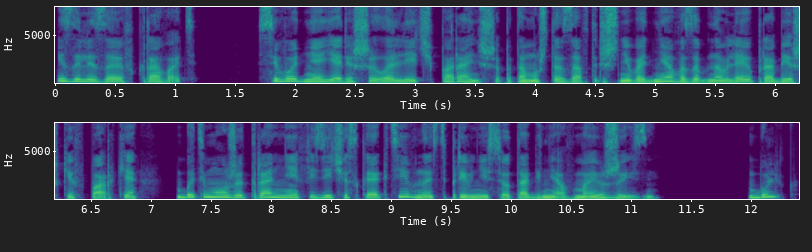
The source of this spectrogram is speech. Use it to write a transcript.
и залезаю в кровать. Сегодня я решила лечь пораньше, потому что завтрашнего дня возобновляю пробежки в парке. Быть может, ранняя физическая активность привнесет огня в мою жизнь. Бульк.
